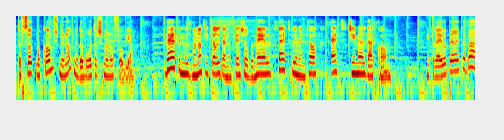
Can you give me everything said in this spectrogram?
תופסות מקום שמנות מדברות על שמנופוביה. ואתן מוזמנות ליצור איתנו קשר במייל fatwomentalk at gmail.com. נתראה בפרק הבא.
